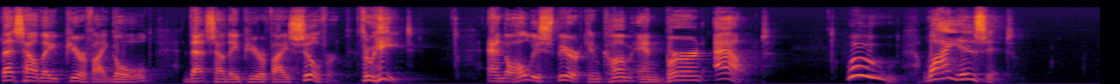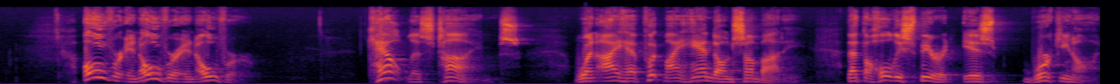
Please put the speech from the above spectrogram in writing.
That's how they purify gold. That's how they purify silver through heat. And the Holy Spirit can come and burn out Woo! Why is it? Over and over and over, countless times when I have put my hand on somebody that the Holy Spirit is working on,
